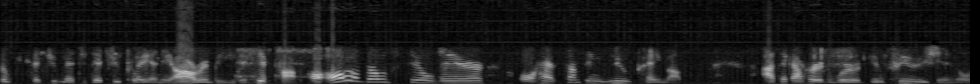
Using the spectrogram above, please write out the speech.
the, that you mentioned that you play in the R and B, the hip hop. Are all of those still there, or has something new came up? I think I heard the word infusion or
